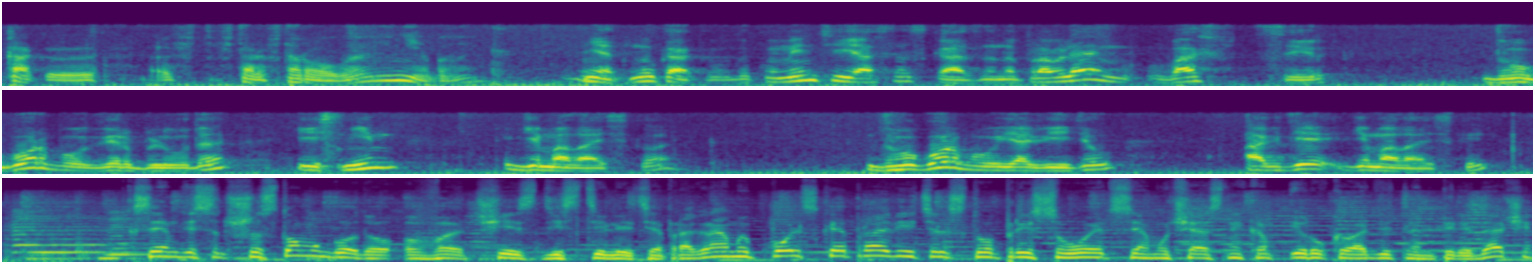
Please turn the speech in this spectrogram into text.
Как? э, втор- Второго не было. Нет, ну как, в документе ясно сказано. Направляем в ваш цирк двугорбого верблюда и с ним гималайского. Двугорбую я видел, а где гималайский? К 1976 году в честь десятилетия программы польское правительство присвоит всем участникам и руководителям передачи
